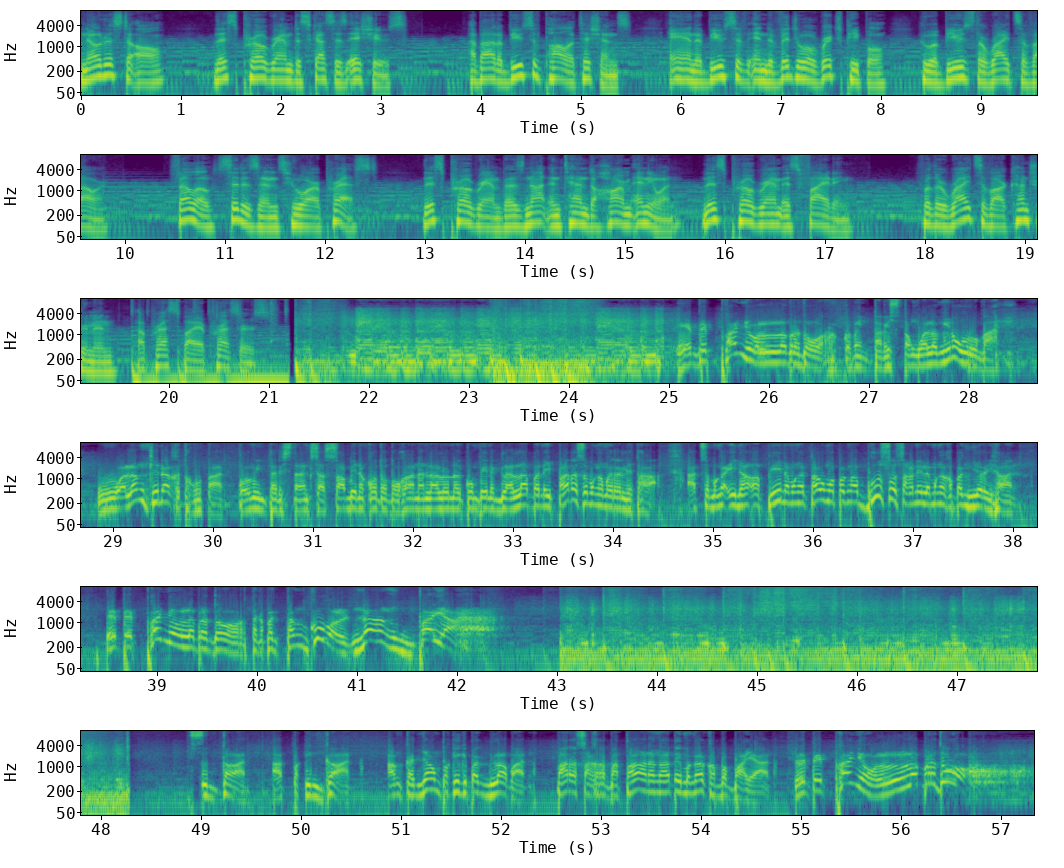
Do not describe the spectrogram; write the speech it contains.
Notice to all, this program discusses issues about abusive politicians and abusive individual rich people who abuse the rights of our fellow citizens who are oppressed. This program does not intend to harm anyone. This program is fighting for the rights of our countrymen oppressed by oppressors. Epipanyo Labrador, komentaristang walang inurungan. Walang kinakatakutan. Komentarista na nagsasabi ng katotohanan lalo na kung pinaglalaban ay para sa mga maralita at sa mga inaapi ng mga tao mapang-abuso sa kanilang mga kapangyarihan. Pepe Panyo Labrador, tagapagtanggol ng bayan! Sundan at pakinggan ang kanyang pakikipaglaban para sa karapatan ng ating mga kababayan. Pepe Panyo Labrador!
